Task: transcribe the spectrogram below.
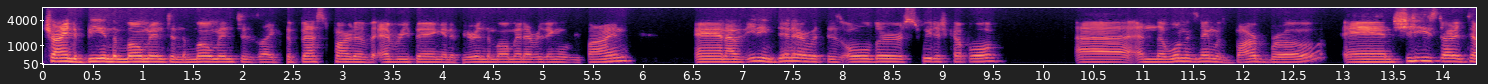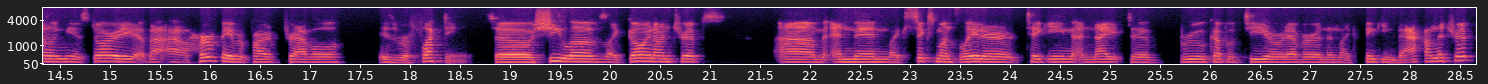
trying to be in the moment and the moment is like the best part of everything and if you're in the moment everything will be fine and i was eating dinner with this older swedish couple uh, and the woman's name was Barbro, and she started telling me a story about how her favorite part of travel is reflecting. So she loves like going on trips, um, and then like six months later, taking a night to brew a cup of tea or whatever, and then like thinking back on the trip.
